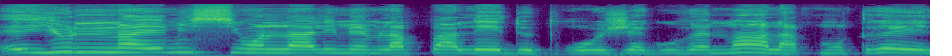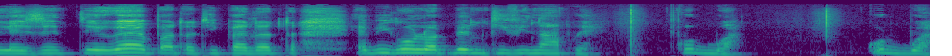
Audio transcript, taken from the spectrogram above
Yon emisyon la li menm la pale de proje gouvenman, la montre les intere, patati patata, epi kon lot menm ki vin apre. Kout boa, kout boa.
